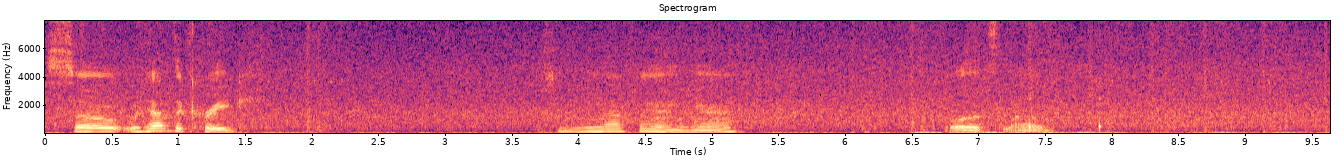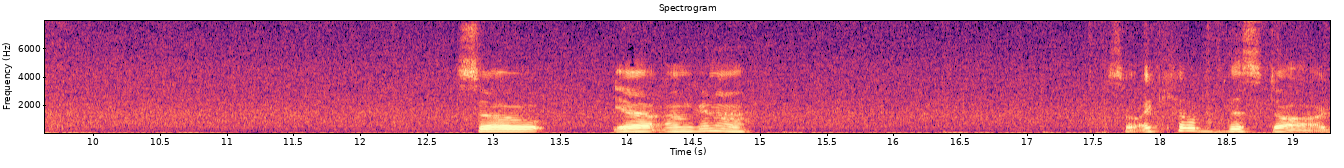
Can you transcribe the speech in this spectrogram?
So, we have the creek. There's nothing in here. Oh, that's loud. So, yeah, I'm gonna... So, I killed this dog.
